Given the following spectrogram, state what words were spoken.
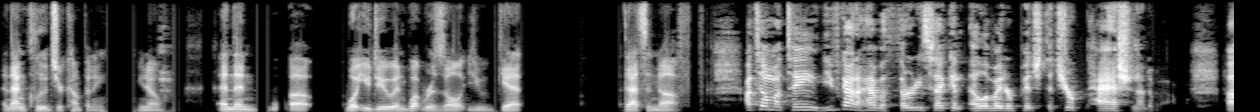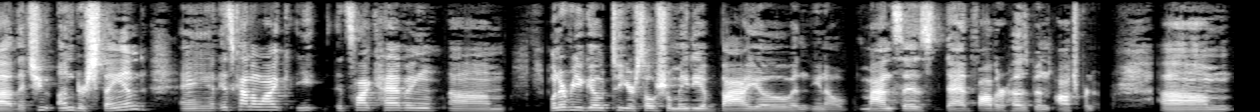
and that includes your company. You know, and then uh, what you do and what result you get. That's enough. I tell my team, you've got to have a 30 second elevator pitch that you're passionate about. Uh, that you understand, and it's kind of like it's like having um, whenever you go to your social media bio, and you know mine says dad, father, husband, entrepreneur. Um,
